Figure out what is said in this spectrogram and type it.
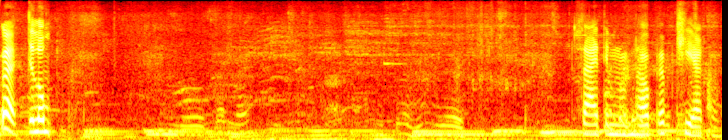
เอ้ยจะล้มทรายเต็มรองเท้าแป๊บเชียร์ก่อน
